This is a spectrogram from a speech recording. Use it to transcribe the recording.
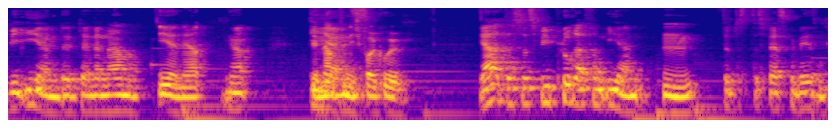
Wie Ian, der, der, Name. Ian, ja. Ja. Den Namen finde ich voll cool. Ja, das ist wie Plural von Ian. Mhm. Das, das wäre es gewesen.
